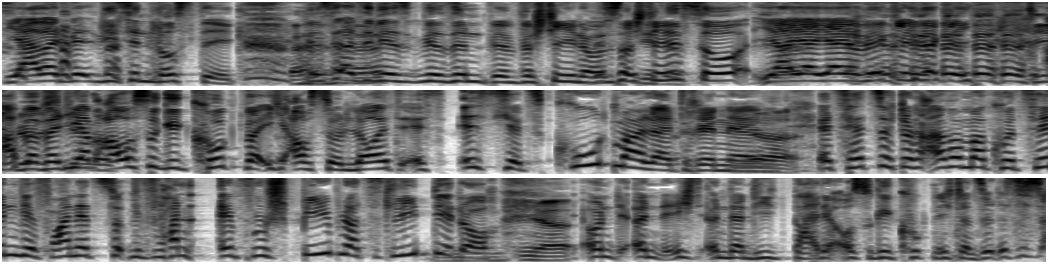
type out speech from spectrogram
ja aber wir, wir sind lustig. Das, also wir, wir, sind, wir verstehen uns, die verstehst du? Ja, ja, ja, ja, wirklich, wirklich. aber weil die haben auch so geguckt, weil ich auch so, Leute, es ist jetzt gut mal da drinnen. Ja. Jetzt setzt euch doch einfach mal kurz hin, wir fahren jetzt, wir fahren auf dem Spielplatz, das liebt ihr doch. Ja. Und, und, ich, und dann die beide auch so geguckt und ich dann so, das ist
